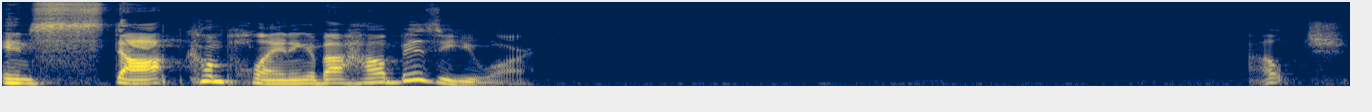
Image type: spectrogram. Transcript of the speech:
And stop complaining about how busy you are. Ouch.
